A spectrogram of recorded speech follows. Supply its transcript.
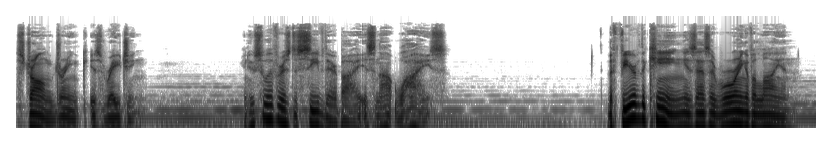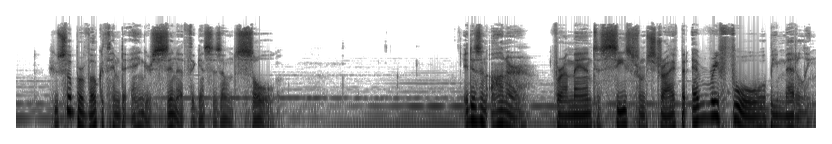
strong drink is raging and whosoever is deceived thereby is not wise. The fear of the king is as a roaring of a lion. Whoso provoketh him to anger sinneth against his own soul. It is an honor for a man to cease from strife, but every fool will be meddling.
